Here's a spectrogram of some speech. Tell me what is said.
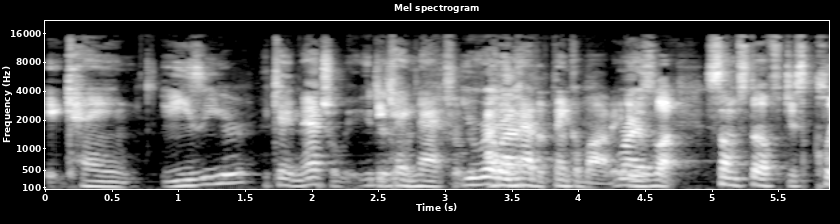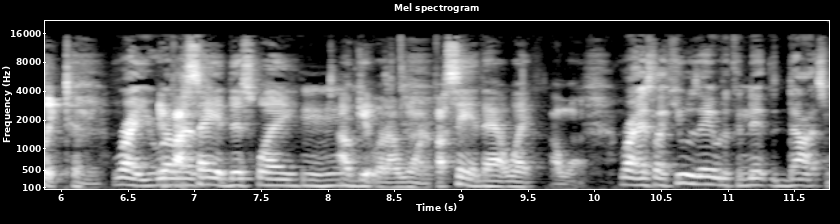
it came easier. It came naturally. It, just, it came naturally. You realize, I didn't have to think about it. Right. It was like some stuff just clicked to me. Right. You realize, if I say it this way, mm-hmm. I'll get what I want. If I say it that way, I won't. Right. It's like he was able to connect the dots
